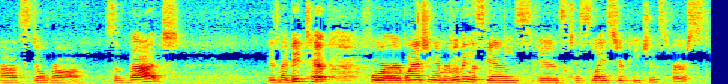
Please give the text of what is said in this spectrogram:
uh, still raw. So that is my big tip for blanching and removing the skins is to slice your peaches first.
